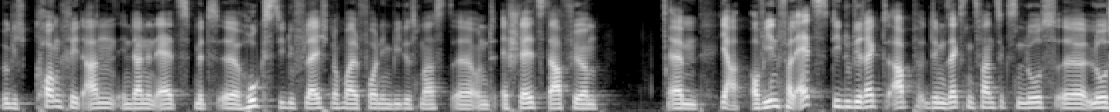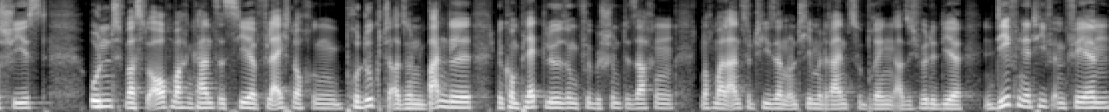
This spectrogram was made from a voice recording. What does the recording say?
wirklich konkret an in deinen Ads mit äh, Hooks, die du vielleicht nochmal vor den Videos machst äh, und erstellst stellst dafür ähm, ja, auf jeden Fall Ads, die du direkt ab dem 26. los, äh, losschießt. Und was du auch machen kannst, ist hier vielleicht noch ein Produkt, also ein Bundle, eine Komplettlösung für bestimmte Sachen nochmal anzuteasern und hier mit reinzubringen. Also ich würde dir definitiv empfehlen,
